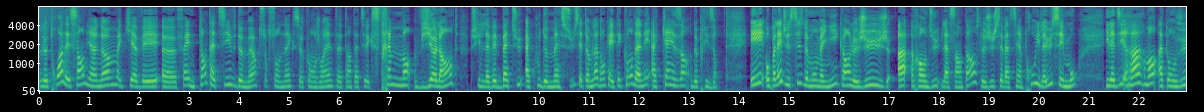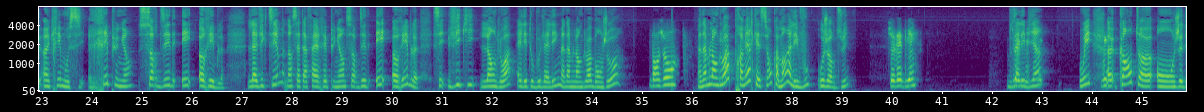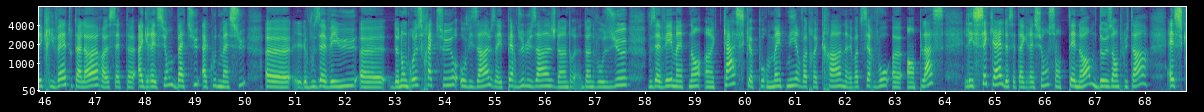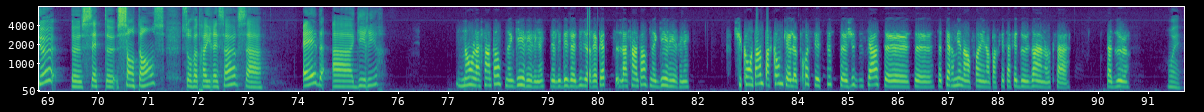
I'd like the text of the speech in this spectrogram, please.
Le 3 décembre, il y a un homme qui avait euh, fait une tentative de meurtre sur son ex-conjointe, tentative extrêmement violente, puisqu'il l'avait battu à coups de massue. Cet homme-là, donc, a été condamné à 15 ans de prison. Et au palais de justice de Montmagny, quand le juge a rendu la sentence, le juge Sébastien Prou, il a eu ces mots. Il a dit Rarement a-t-on vu un crime aussi répugnant, sordide et horrible. La victime dans cette affaire répugnante, sordide et horrible, c'est Vicky Langlois. Elle est au bout de la ligne. Madame Langlois, bonjour. Bonjour. Madame Langlois, première question, comment allez-vous aujourd'hui? Je vais bien. Vous allez bien? Oui, Euh, quand euh, on, je décrivais tout à l'heure euh, cette euh, agression battue à coups de massue, vous avez eu de nombreuses fractures au visage, vous avez perdu l'usage d'un de vos yeux, vous avez maintenant un casque pour maintenir votre crâne et votre cerveau en place. Les séquelles de cette agression sont énormes deux ans plus tard. Est-ce que cette sentence sur votre agresseur, ça aide à guérir? Non, la sentence ne guérit rien. Je l'ai déjà dit, je répète, la sentence ne guérit rien. Je suis contente, par contre, que le processus judiciaire se, se, termine enfin, parce que ça fait deux ans que ça, ça dure. Oui.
